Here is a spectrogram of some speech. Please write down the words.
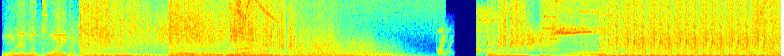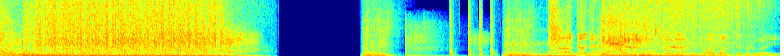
俺が怖いのか Fight. まだだ かかってくるがいい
